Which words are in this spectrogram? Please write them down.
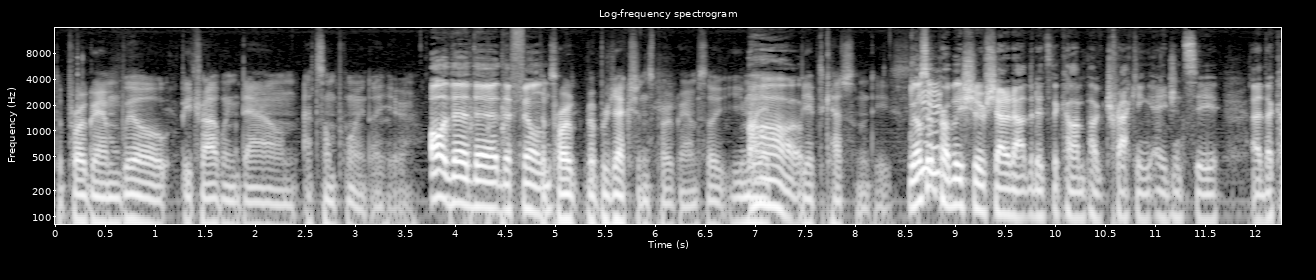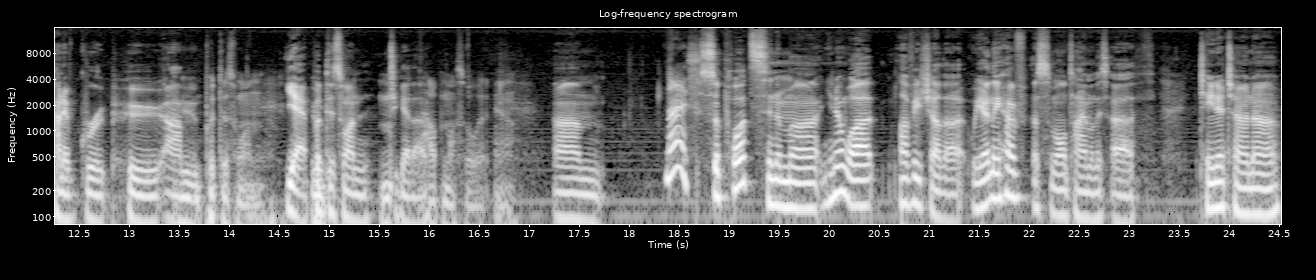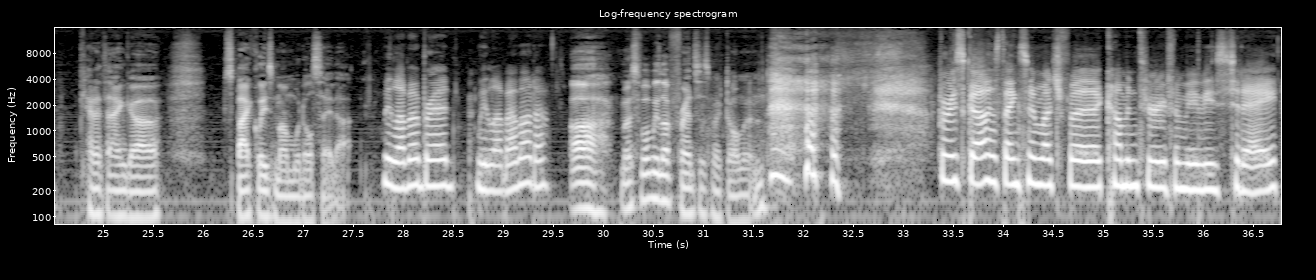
the program will be traveling down at some point. I hear Oh, the the the the, films. pro- the projections program, so you might Oh. be able to catch some of these. we also Yeah. probably should have shouted out that it's the Pug tracking agency, uh, the kind of group who, Who um, put this one yeah, who put this one m- together. Help muscle it. Yeah. Um, Nice. support cinema. You know what? Love each other. We only have a small time on this earth. Tina Turner, Kenneth Anger, Spike Lee's mum would all say that. We love our bread. We love our butter. Ah, most of all, we love Frances McDormand. Bruce Gus, thanks so much for coming through for movies today.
